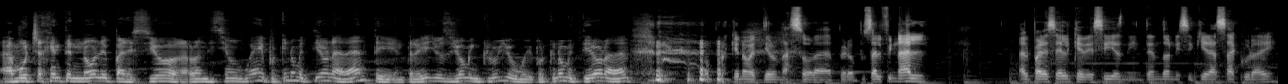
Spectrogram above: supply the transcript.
a mucha gente no le pareció. Agarraron diciendo, güey, ¿por qué no metieron a Dante? Entre ellos yo me incluyo, güey, ¿por qué no metieron a Dante? O por qué no metieron a Sora, pero pues al final, al parecer el que decide es Nintendo, ni siquiera Sakurai.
